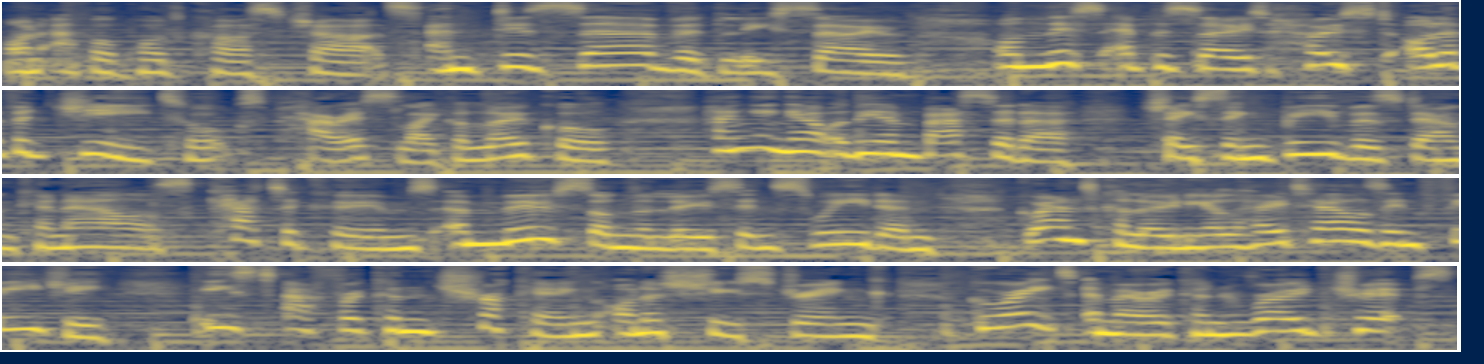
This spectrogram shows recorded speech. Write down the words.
on Apple Podcast charts, and deservedly so. On this episode, host Oliver Gee talks Paris like a local, hanging out with the ambassador, chasing beavers down canals, catacombs, a moose on the loose in Sweden, Grand Colonial hotels in Fiji, East African trucking on a shoestring, great American road trips,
